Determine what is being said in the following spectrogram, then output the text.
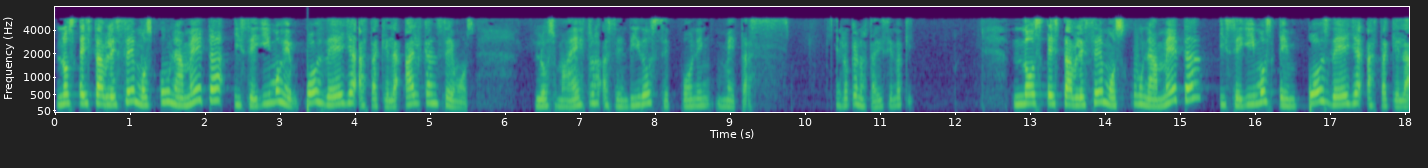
Nos establecemos una meta y seguimos en pos de ella hasta que la alcancemos los maestros ascendidos se ponen metas. Es lo que nos está diciendo aquí. Nos establecemos una meta y seguimos en pos de ella hasta que la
